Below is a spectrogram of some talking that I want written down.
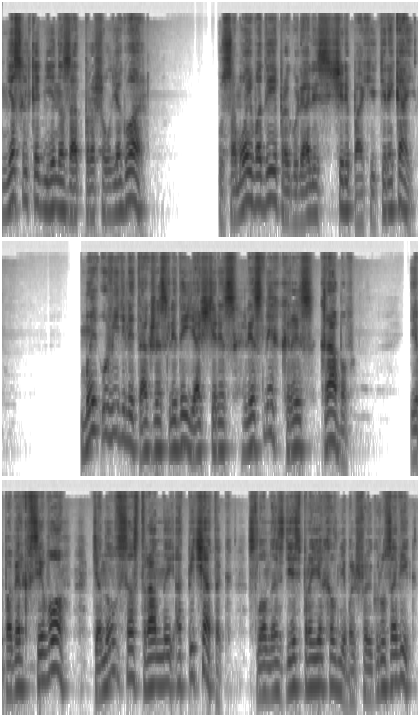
несколько дней назад прошел ягуар. У самой воды прогулялись черепахи-терекай. Мы увидели также следы ящериц, лесных крыс, крабов. И поверх всего тянулся странный отпечаток, словно здесь проехал небольшой грузовик,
